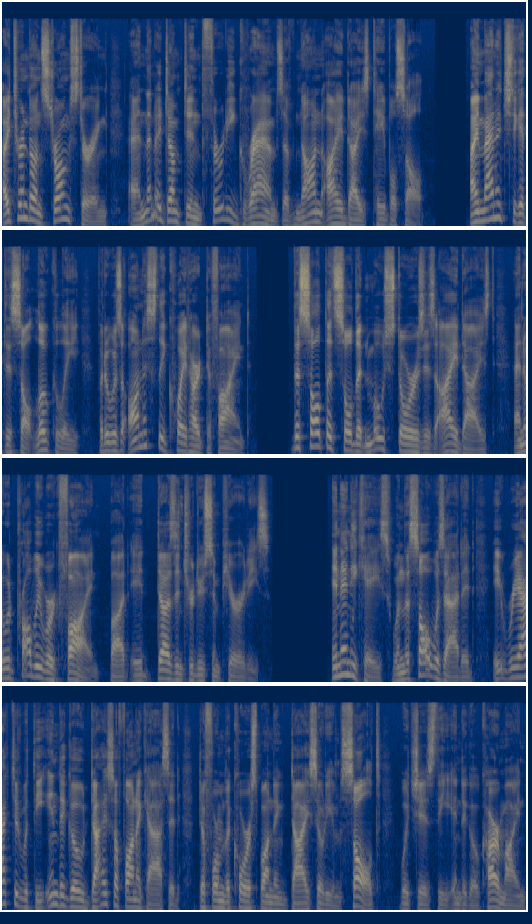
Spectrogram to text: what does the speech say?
I turned on strong stirring, and then I dumped in 30 grams of non-iodized table salt. I managed to get this salt locally, but it was honestly quite hard to find. The salt that's sold at most stores is iodized, and it would probably work fine, but it does introduce impurities. In any case, when the salt was added, it reacted with the indigo disulfonic acid to form the corresponding disodium salt, which is the indigo carmine,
